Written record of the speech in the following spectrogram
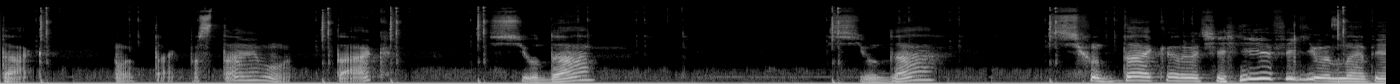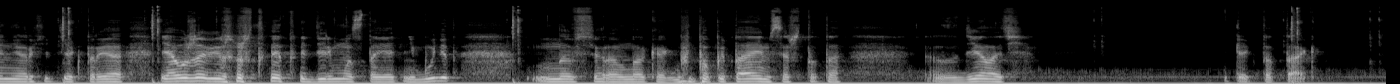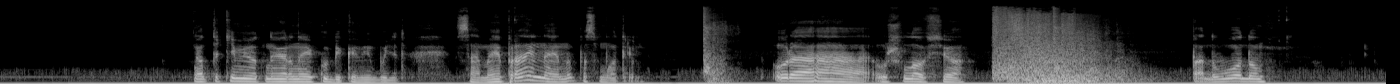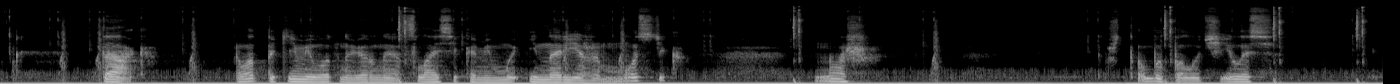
Так. Вот так поставим. Вот так. Сюда. Сюда. Сюда, короче. И фиг его знает, я не архитектор. Я, я уже вижу, что это дерьмо стоять не будет. Но все равно как бы попытаемся что-то сделать. Как-то так. Вот такими вот, наверное, кубиками будет самое правильное. Ну, посмотрим. Ура! Ушло все под воду. Так. Вот такими вот, наверное, слайсиками мы и нарежем мостик наш. Чтобы получилось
